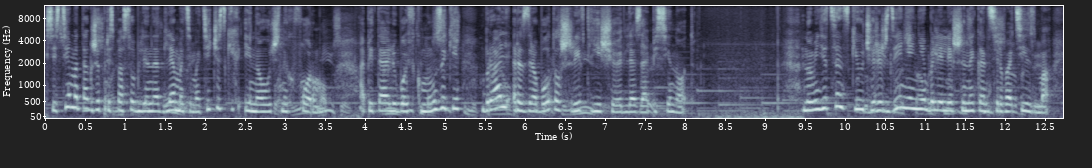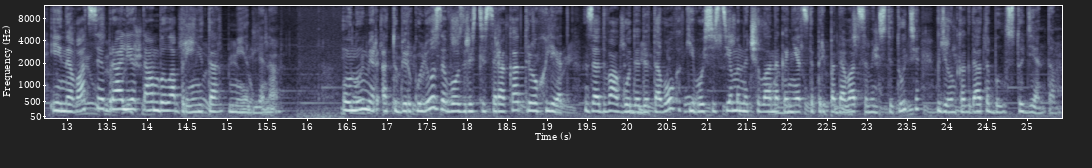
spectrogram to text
Система также приспособлена для математических и научных формул. А питая любовь к музыке, Брайль разработал шрифт еще и для записи нот. Но медицинские учреждения не были лишены консерватизма, и инновация Брайля там была принята медленно. Он умер от туберкулеза в возрасте 43 лет, за два года до того, как его система начала наконец-то преподаваться в институте, где он когда-то был студентом.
